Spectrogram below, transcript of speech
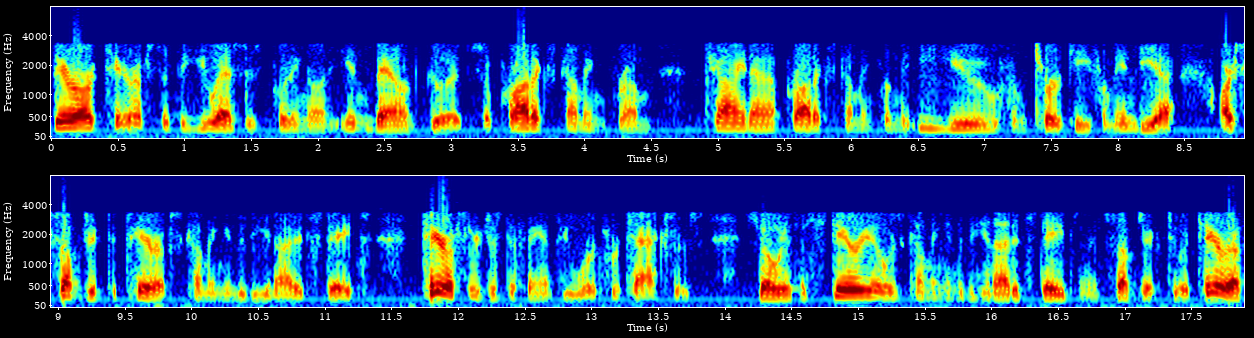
There are tariffs that the U.S. is putting on inbound goods, so products coming from China, products coming from the EU, from Turkey, from India are subject to tariffs coming into the United States. Tariffs are just a fancy word for taxes. So if a stereo is coming into the United States and it's subject to a tariff,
